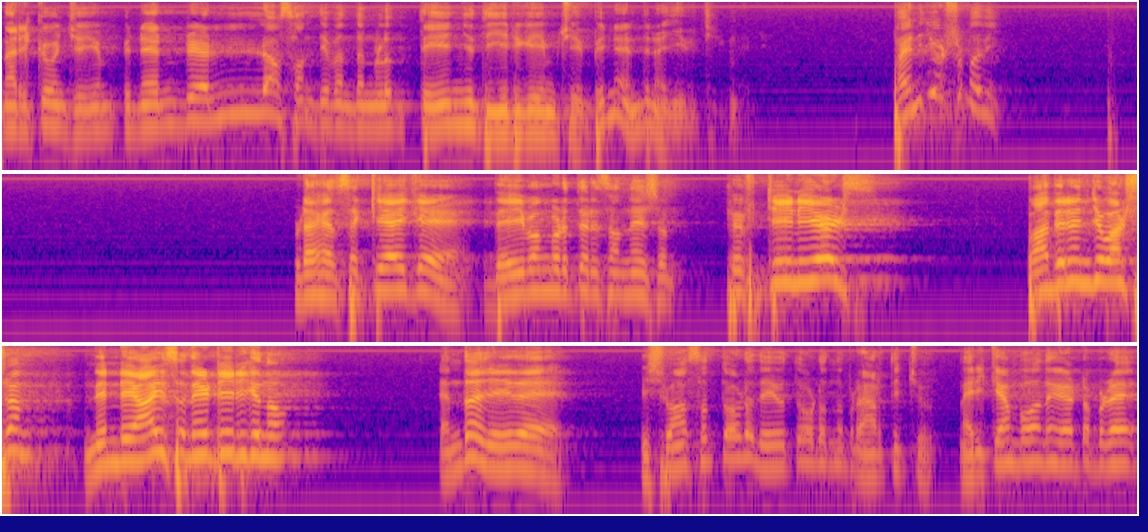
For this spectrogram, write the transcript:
നരയ്ക്കുകയും ചെയ്യും. പിന്നെ എന്റെ എല്ലാ സന്ധ്യബന്ധങ്ങളും തേഞ്ഞു തീരുകയും ചെയ്യും. പിന്നെ എന്തിനാണ് ജീവിച്ചിരിക്കുന്നത്? പതിനഞ്ച് വർഷം മതി. ഇവിടെ ഹെസക്കിയായിക്ക് ദൈവം കൊടുത്തൊരു സന്ദേശം. ഫിഫ്റ്റീൻ ഇയേഴ്സ് പതിനഞ്ച് വർഷം നിന്റെ ആയുസ് നീട്ടിയിരിക്കുന്നു. എന്താ ചെയ്തേ? വിശ്വാസത്തോടെ ദൈവത്തോടൊന്ന് പ്രാർത്ഥിച്ചു. മരിക്കാൻ പോകുന്ന കേട്ടപ്പോഴേ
